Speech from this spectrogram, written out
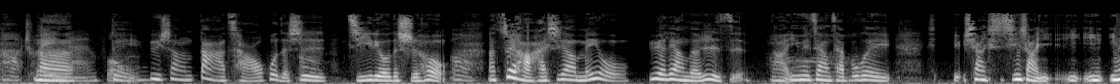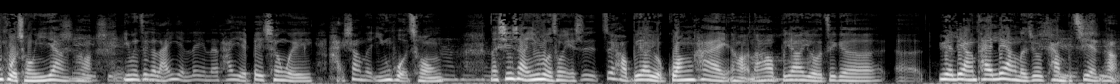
啊，吹南风，对，遇上大潮或者是急流的时候，嗯。那最好还是要没有月亮的日子啊，哦因为这样才不会像欣赏萤萤萤萤火虫一样啊是是。因为这个蓝眼泪呢，它也被称为海上的萤火虫。嗯那欣赏萤火虫也是最好不要有光害哈，然后不要有这个呃月亮太亮了就看不见哈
